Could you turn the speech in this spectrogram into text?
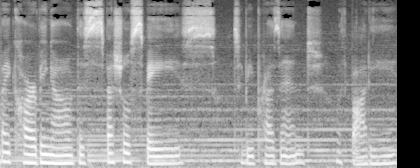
By carving out this special space to be present with body.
